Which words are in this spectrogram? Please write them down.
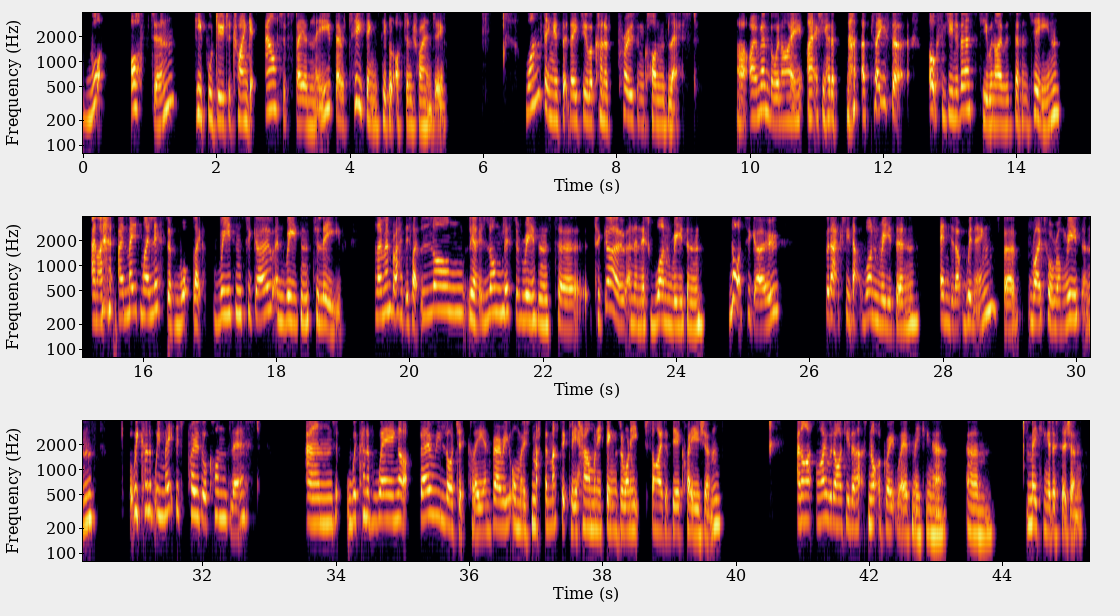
what often people do to try and get out of stay and leave. There are two things people often try and do. One thing is that they do a kind of pros and cons list. Uh, I remember when I, I actually had a, a place at Oxford University when I was 17 and I, I made my list of what like reasons to go and reasons to leave and i remember i had this like long you know long list of reasons to to go and then this one reason not to go but actually that one reason ended up winning for right or wrong reasons but we kind of we make this pros or cons list and we're kind of weighing up very logically and very almost mathematically how many things are on each side of the equation and i, I would argue that that's not a great way of making a um, making a decision.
